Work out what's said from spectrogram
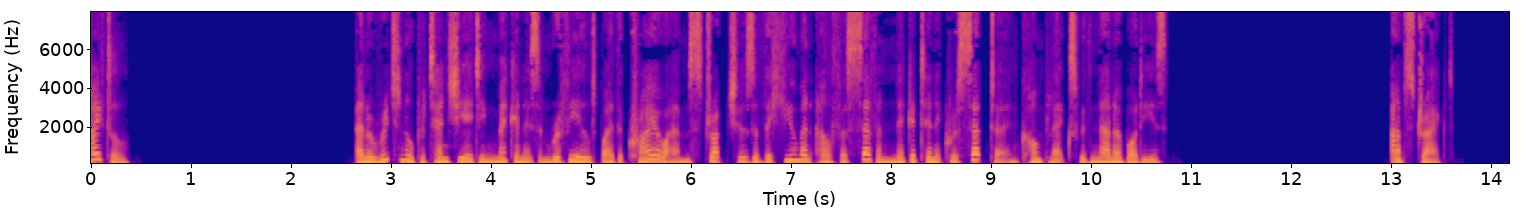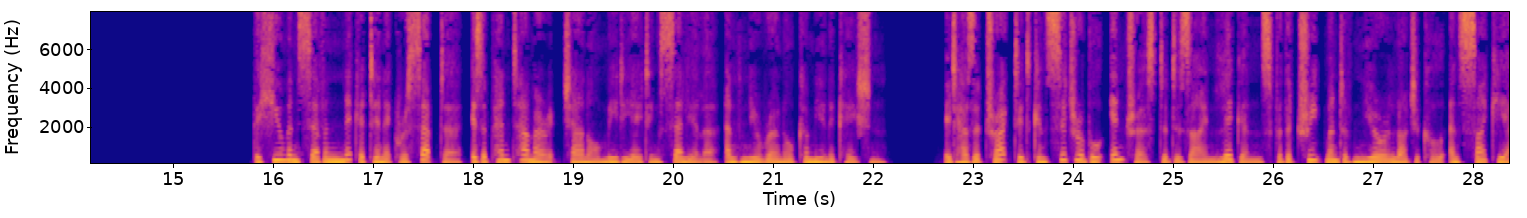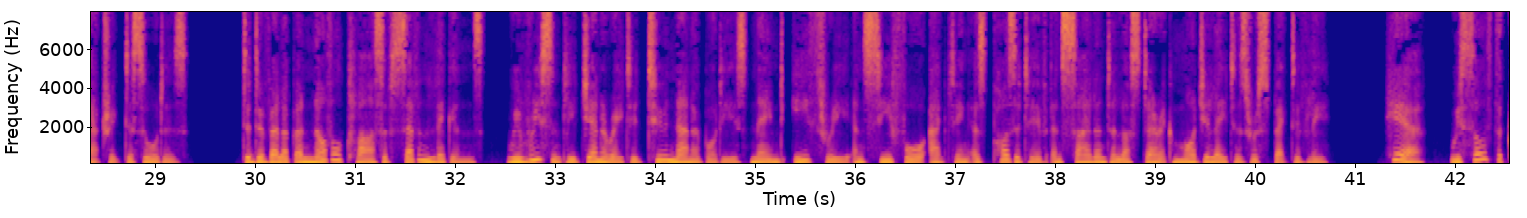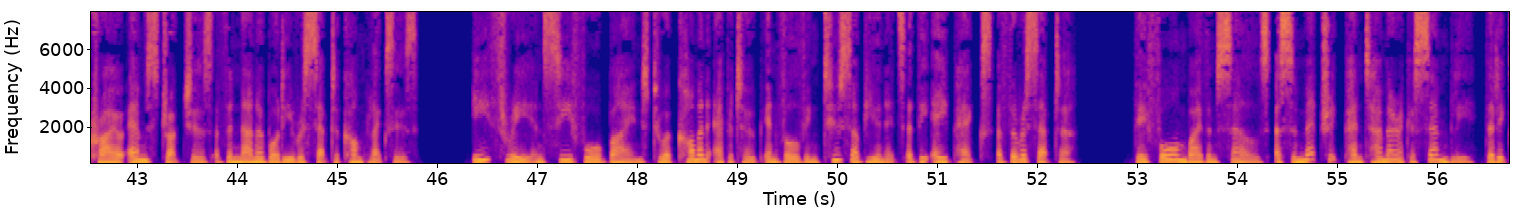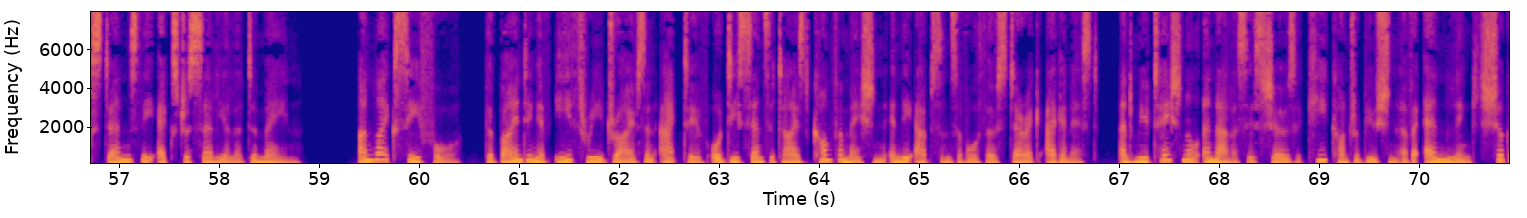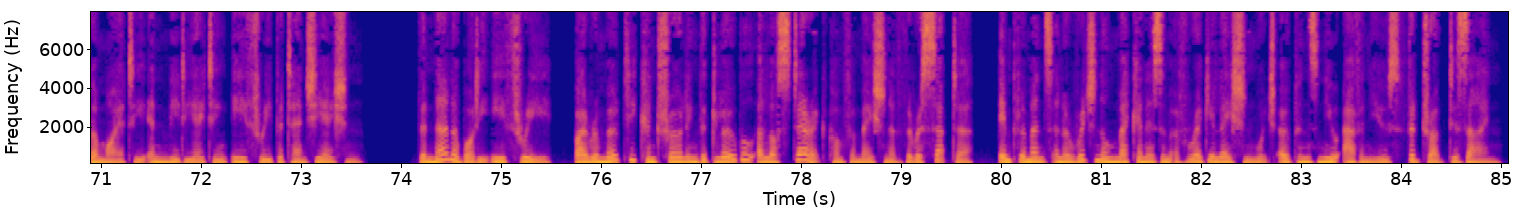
Title An original potentiating mechanism revealed by the cryo-EM structures of the human alpha 7 nicotinic receptor in complex with nanobodies. Abstract The human 7 nicotinic receptor is a pentameric channel mediating cellular and neuronal communication. It has attracted considerable interest to design ligands for the treatment of neurological and psychiatric disorders. To develop a novel class of seven ligands, we recently generated two nanobodies named E3 and C4 acting as positive and silent allosteric modulators respectively. Here, we solved the cryo-EM structures of the nanobody receptor complexes. E3 and C4 bind to a common epitope involving two subunits at the apex of the receptor. They form by themselves a symmetric pentameric assembly that extends the extracellular domain. Unlike C4, the binding of E3 drives an active or desensitized conformation in the absence of orthosteric agonist, and mutational analysis shows a key contribution of a N-linked sugar moiety in mediating E3 potentiation. The nanobody E3, by remotely controlling the global allosteric conformation of the receptor, implements an original mechanism of regulation which opens new avenues for drug design.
